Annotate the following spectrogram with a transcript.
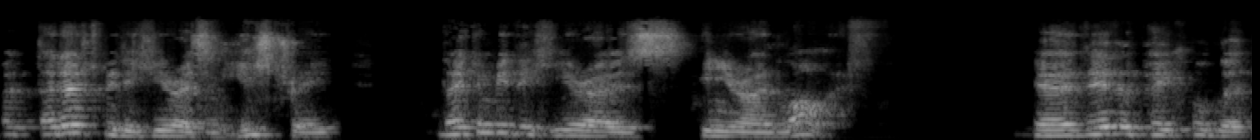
But they don't have to be the heroes in history. They can be the heroes in your own life. You know, they're the people that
